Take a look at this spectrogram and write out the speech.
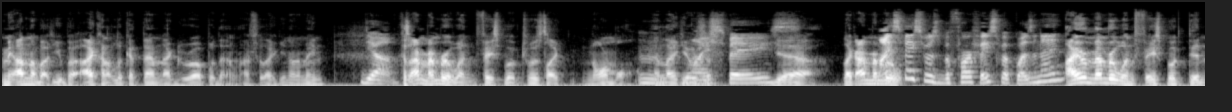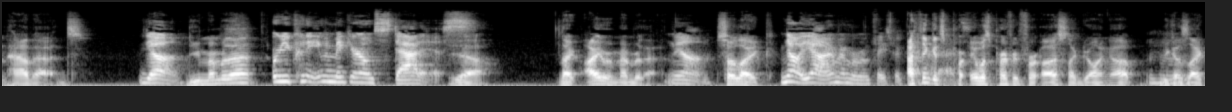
I mean, I don't know about you, but I kind of look at them and I grew up with them. I feel like, you know what I mean? Yeah. Because I remember when Facebook was like normal and mm, like it was just MySpace. yeah. Like I remember MySpace was before Facebook, wasn't it? I remember when Facebook didn't have ads. Yeah. Do you remember that? Or you couldn't even make your own status. Yeah. Like I remember that. Yeah. So like No, yeah, I remember when Facebook. I think it's per- it was perfect for us like growing up mm-hmm. because like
